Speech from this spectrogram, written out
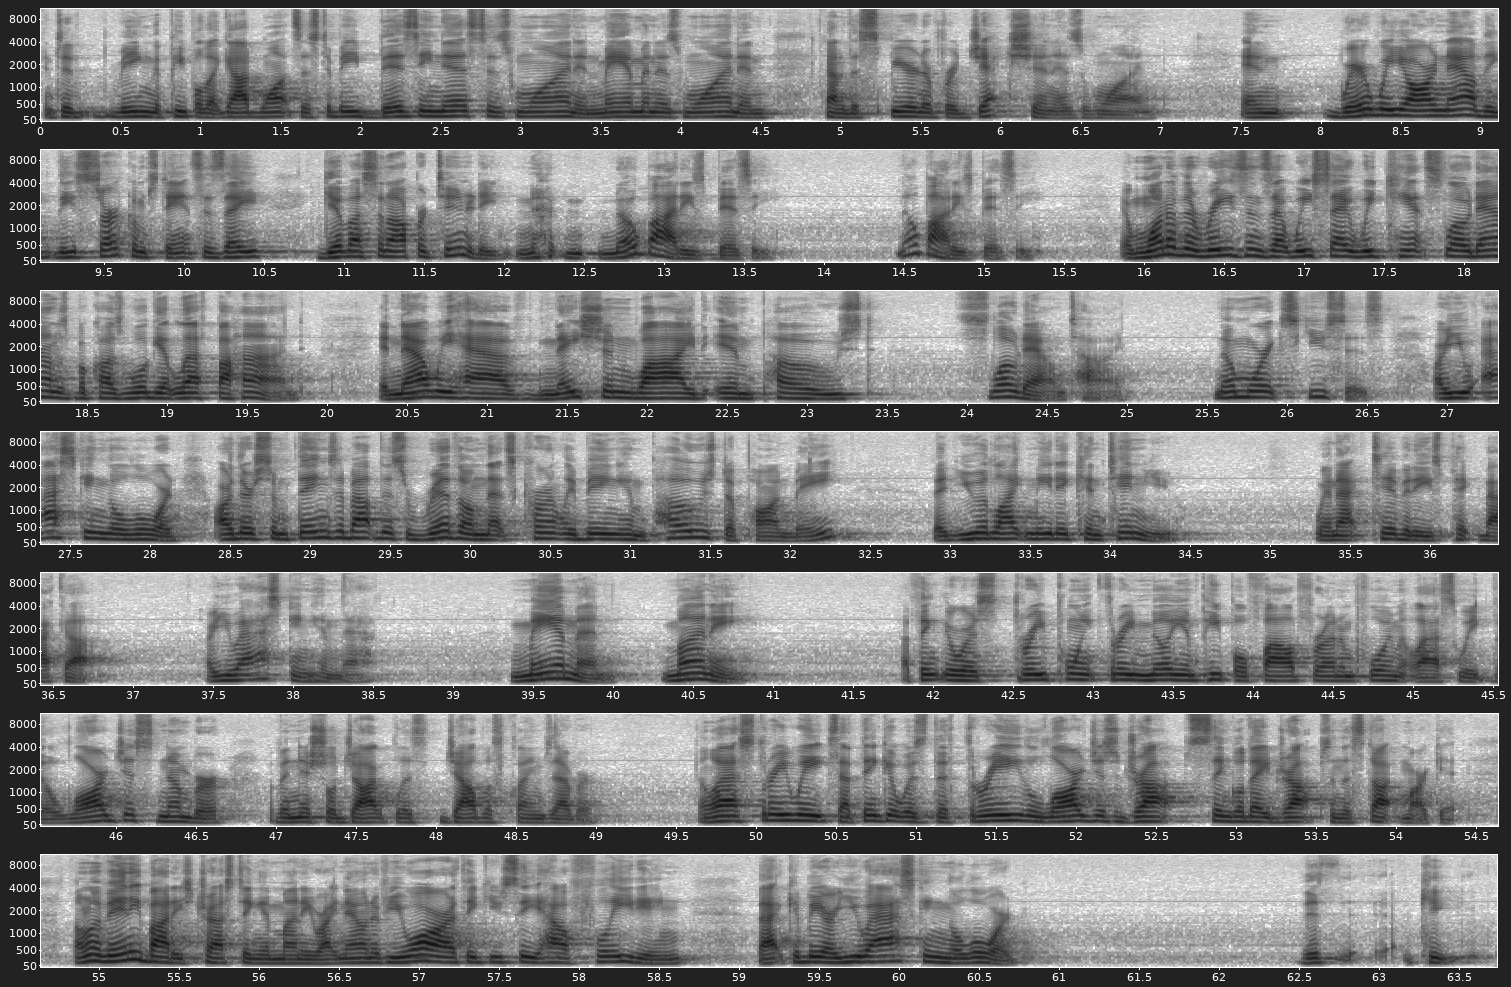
into being the people that God wants us to be. Busyness is one, and mammon is one, and kind of the spirit of rejection is one. And where we are now, the, these circumstances, they give us an opportunity. nobody's busy. Nobody's busy. And one of the reasons that we say we can't slow down is because we'll get left behind. And now we have nationwide imposed slowdown time. No more excuses. Are you asking the Lord, are there some things about this rhythm that's currently being imposed upon me that you would like me to continue when activities pick back up? Are you asking Him that? Mammon, money. I think there was 3.3 million people filed for unemployment last week, the largest number of initial jobless, jobless claims ever. In the last three weeks, I think it was the three largest drops, single day drops in the stock market. I don't know if anybody's trusting in money right now, and if you are, I think you see how fleeting that could be. Are you asking the Lord? This,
